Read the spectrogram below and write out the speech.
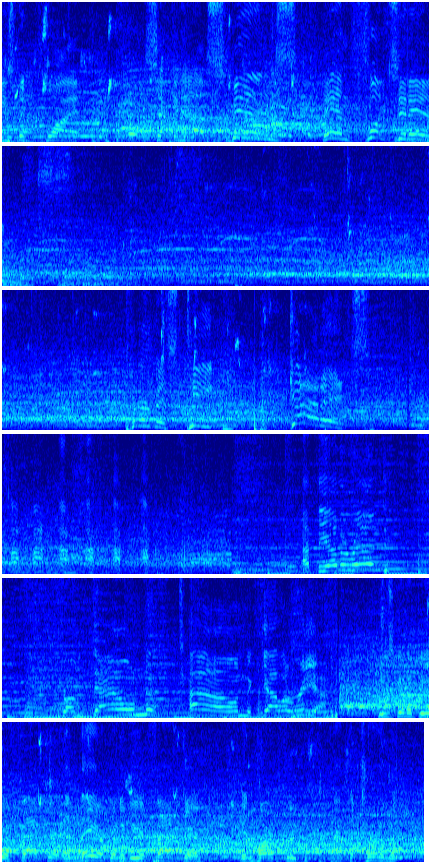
He's been quiet. Second half spins and floats it in. Purvis deep. Got it! At the other end, from downtown Galleria. He's going to be a factor, and they are going to be a factor in Hartford at the tournament.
